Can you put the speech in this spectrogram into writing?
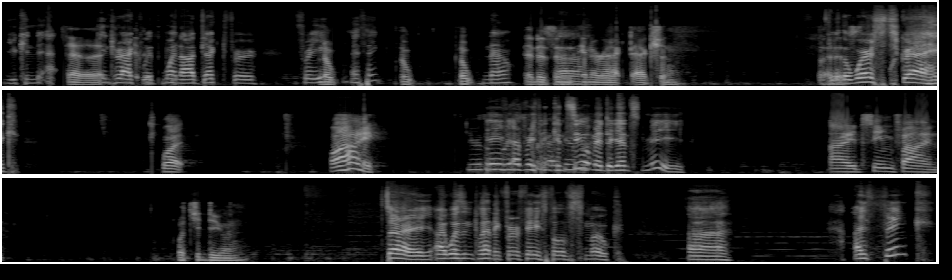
You can a- Uh, interact with one object for free. Nope. I think. Nope. Nope. No, it is an uh, interact action. That you're the worst, Scrag. What? Why? You're the Gave worst everything Scrag ever. concealment against me. I'd seem fine. What you doing? Sorry, I wasn't planning for a face full of smoke. Uh, I think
